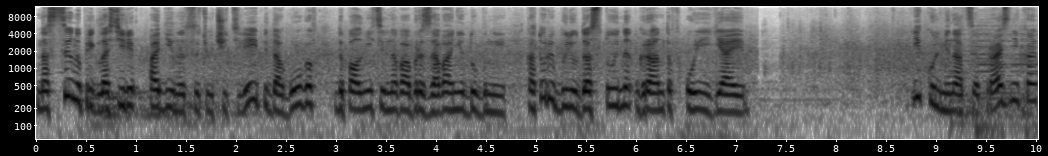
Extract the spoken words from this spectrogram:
На сцену пригласили 11 учителей и педагогов дополнительного образования Дубны, которые были удостоены грантов ОИЯИ. И кульминация праздника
